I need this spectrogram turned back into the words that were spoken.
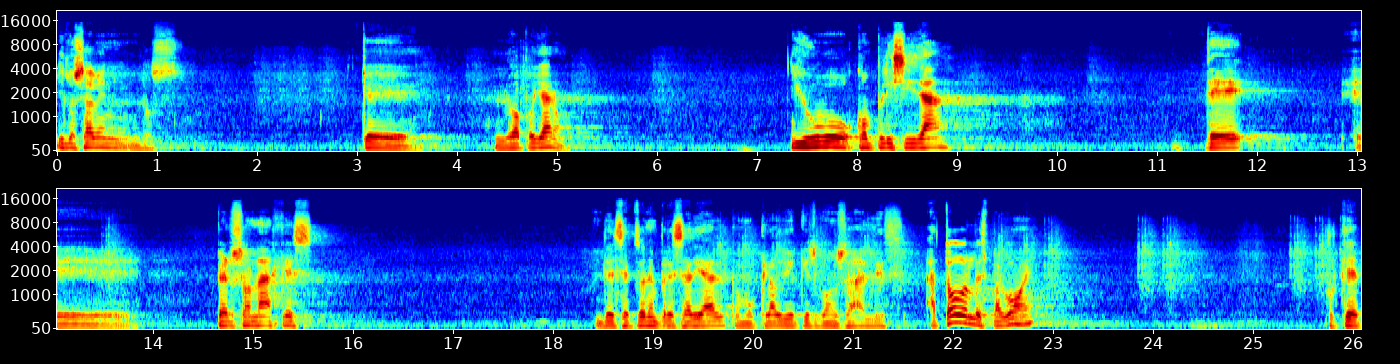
y lo saben los que lo apoyaron. Y hubo complicidad de eh, personajes del sector empresarial como Claudio X González, a todos les pagó, ¿eh? porque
